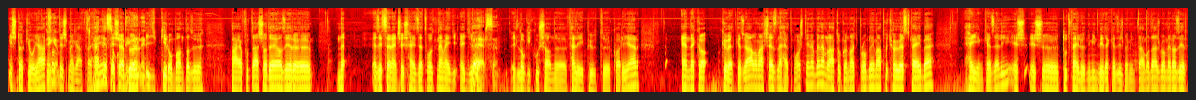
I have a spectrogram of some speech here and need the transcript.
és tök jól játszott, Igen. és megállta a Hát helyét, és szokott ebből ilyenni. így kirobbant az ő pályafutása, de azért ne, ez egy szerencsés helyzet volt, nem egy, egy, Persze. egy logikusan felépült karrier. Ennek a következő állomás ez lehet most. Én ebben nem látok a nagy problémát, hogyha ő ezt fejbe helyén kezeli, és, és tud fejlődni mind védekezésben, mind támadásban, mert azért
